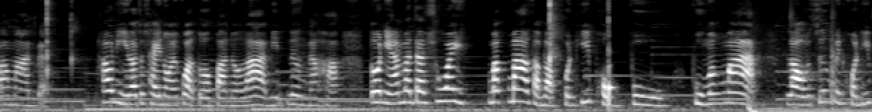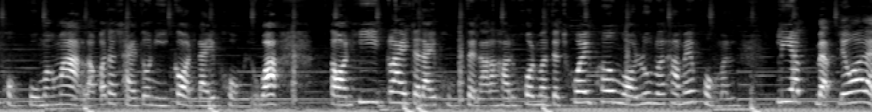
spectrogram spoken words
ประมาณแบบ เท่านี้เราจะใช้น้อยกว่าตัวฟาโนล่านิดนึงนะคะ ตัวนี้มันจะช่วยมาก ๆสำหรับคนที่ผมฟูฟูมากๆ เราซึ่งเป็นคนที่ผมฟูมากๆ เราก็จะใช้ตัวนี้ก่อนไดผมหรือว่าตอนที่ใกล้จะไดผมเสร็จแล้วนะคะ ทุกคนมันจะช่วยเพิ่มวอลลุ่มแล้วทำให้ผมมัน เรียบแบบเรียกว่าอะไร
